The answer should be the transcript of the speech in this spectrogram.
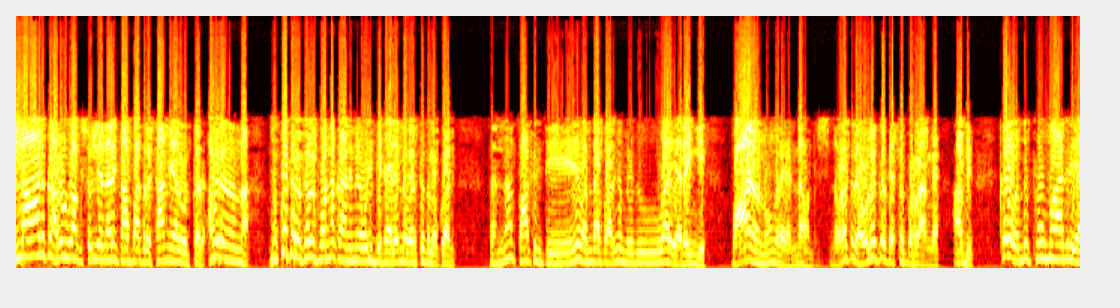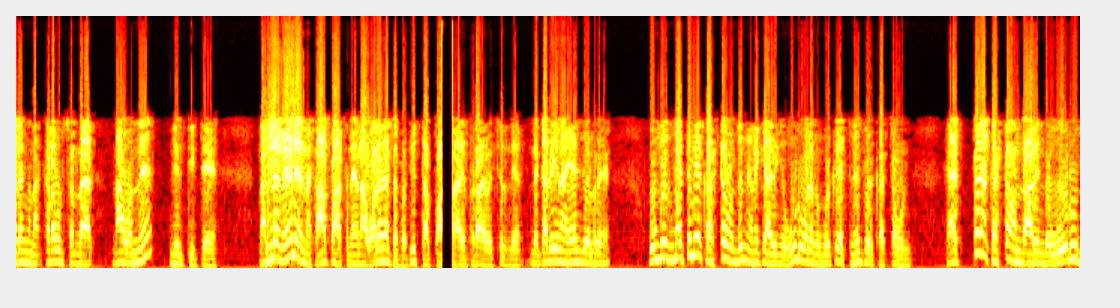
எல்லாருக்கும் அருள் வாக்கு சொல்லி எல்லாரையும் காப்பாத்துற சாமியார் ஒருத்தர். அவர் என்னன்னா துக்கத்தில் இருக்கிற பொண்ணை காணுமே ஓடி போயிட்டாரு இந்த வருஷத்துல உட்காரு. இதெல்லாம் பாத்துக்கிட்டே வந்தா பாருங்க மெதுவா இறங்கி வாழணுங்கிற எண்ணம் வந்துருச்சு. இந்த உலகத்துல எவ்வளவு பேர் கஷ்டப்படுறாங்க? அப்படி. கீழே வந்து பூ மாதிரி இறங்கினா கடவுள் சொன்னார் நான் ஒண்ணு நிறுத்திட்டேன். நல்ல வேலை என்ன காப்பாத்தினேன். நான் உலகத்தை பத்தி தப்பான அபிப்பிராயம் வச்சிருந்தேன். இந்த கதையை நான் ஏன் சொல்றேன்? உங்களுக்கு மட்டுமே கஷ்டம் வந்து நினைக்காதீங்க. ஊர் உலகம் முழுக்க எத்தனை பேர் கஷ்டம் உண்டு. எத்தனை கஷ்டம் வந்தாலும் இந்த ஒரு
